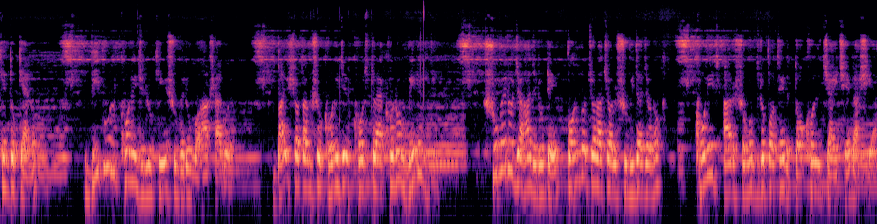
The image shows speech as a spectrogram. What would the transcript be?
কিন্তু কেন? বিপুল খনিজ লুকিয়ে সুমেরু মহাসাগর। বাইশ শতাংশ খনিজের খোঁজ তো এখনও মেলেইনি সুমেরু জাহাজ রুটে পণ্য চলাচল সুবিধাজনক। খনিজ আর সমুদ্রপথের দখল চাইছে রাশিয়া।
